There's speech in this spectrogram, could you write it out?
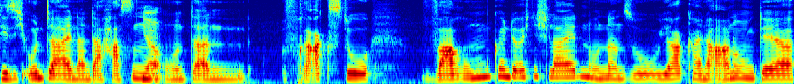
die sich untereinander hassen ja. und dann fragst du, warum könnt ihr euch nicht leiden? Und dann so, ja, keine Ahnung, der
